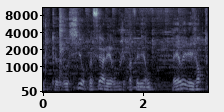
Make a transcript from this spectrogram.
Peut-être aussi on peut faire les roues. J'ai pas fait les roues. Mais oui, les jantes.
